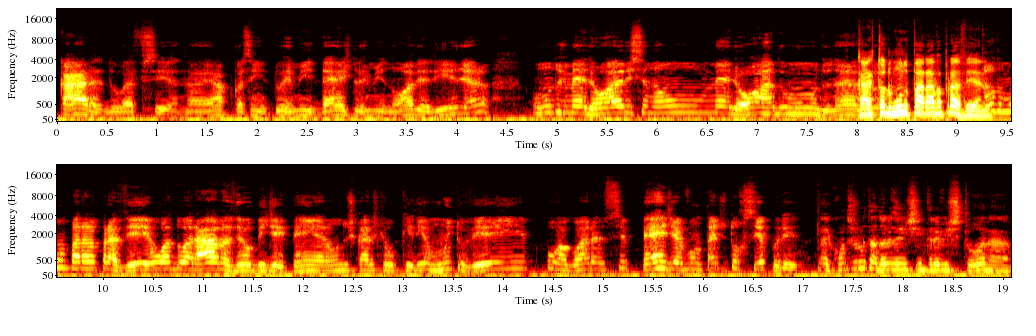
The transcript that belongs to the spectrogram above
cara do UFC. Na época, assim, 2010, 2009 ali, ele era um dos melhores, se não o melhor do mundo, né? Cara que todo mundo parava pra ver, né? Todo mundo parava pra ver. Eu adorava ver o BJ Penn, era um dos caras que eu queria muito ver e, pô, agora se perde a vontade de torcer por ele. É, quantos lutadores a gente entrevistou, né?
